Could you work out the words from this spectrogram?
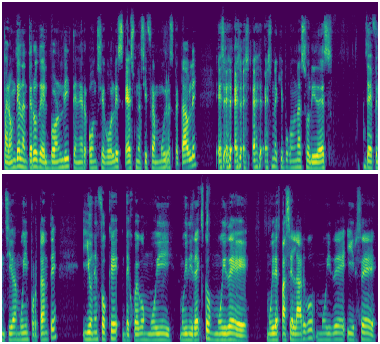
para un delantero del Burnley, tener 11 goles es una cifra muy respetable. Es, un equipo con una solidez defensiva muy importante y un enfoque de juego muy, muy directo, muy de, muy de pase largo, muy de irse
